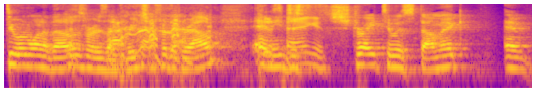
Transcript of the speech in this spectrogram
doing one of those where he's like reaching for the ground, and Just he just hanging. straight to his stomach, and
